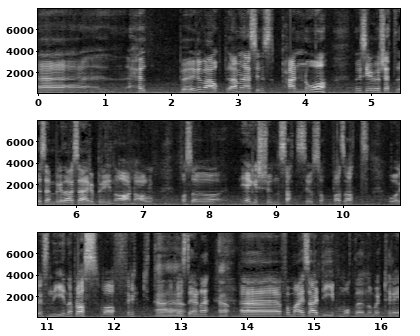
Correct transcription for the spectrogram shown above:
Eh, Hødd bør være oppi der, men jeg syns per nå, når vi skriver 6.12. i dag, så er det Bryne og Arendal. Og så Egersund satser jo såpass at årets niendeplass var fryktelig Ja, ja, ja. presterende. Eh, for meg så er de på en måte nummer tre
